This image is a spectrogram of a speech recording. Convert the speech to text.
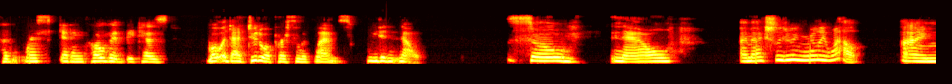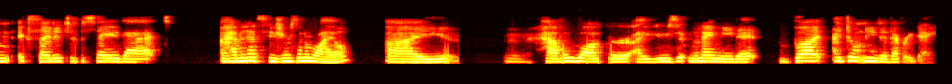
couldn't risk getting COVID because what would that do to a person with LEMS? We didn't know. So now I'm actually doing really well. I'm excited to say that I haven't had seizures in a while. I have a walker, I use it when I need it, but I don't need it every day.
